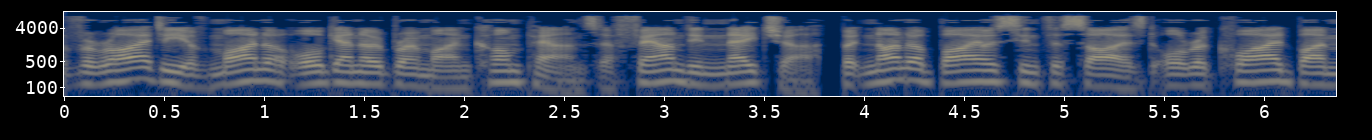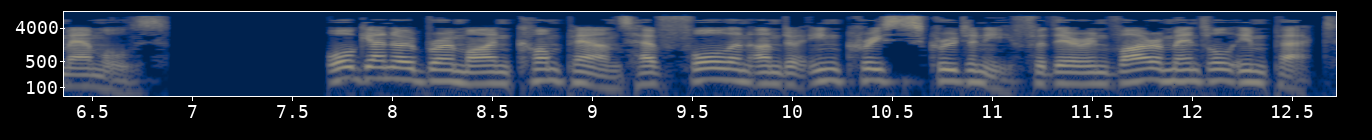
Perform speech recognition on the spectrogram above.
A variety of minor organobromine compounds are found in nature, but none are biosynthesized or required by mammals. Organobromine compounds have fallen under increased scrutiny for their environmental impact.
